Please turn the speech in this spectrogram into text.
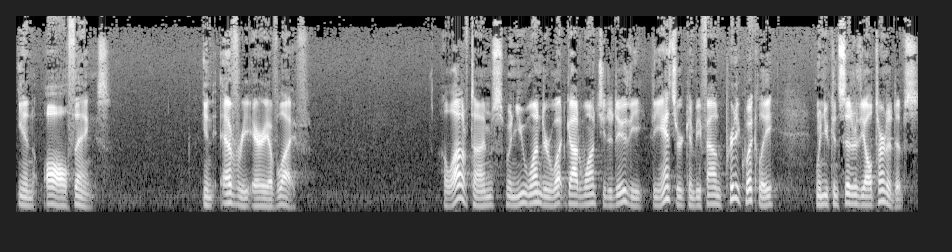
in all things, in every area of life. A lot of times, when you wonder what God wants you to do, the, the answer can be found pretty quickly when you consider the alternatives.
